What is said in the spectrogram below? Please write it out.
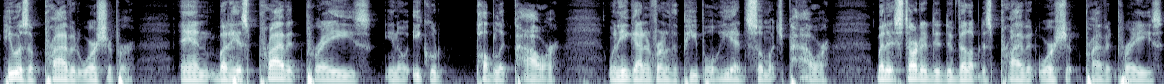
he was a private worshiper. And but his private praise you know equaled public power. When he got in front of the people he had so much power. But it started to develop this private worship private praise.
